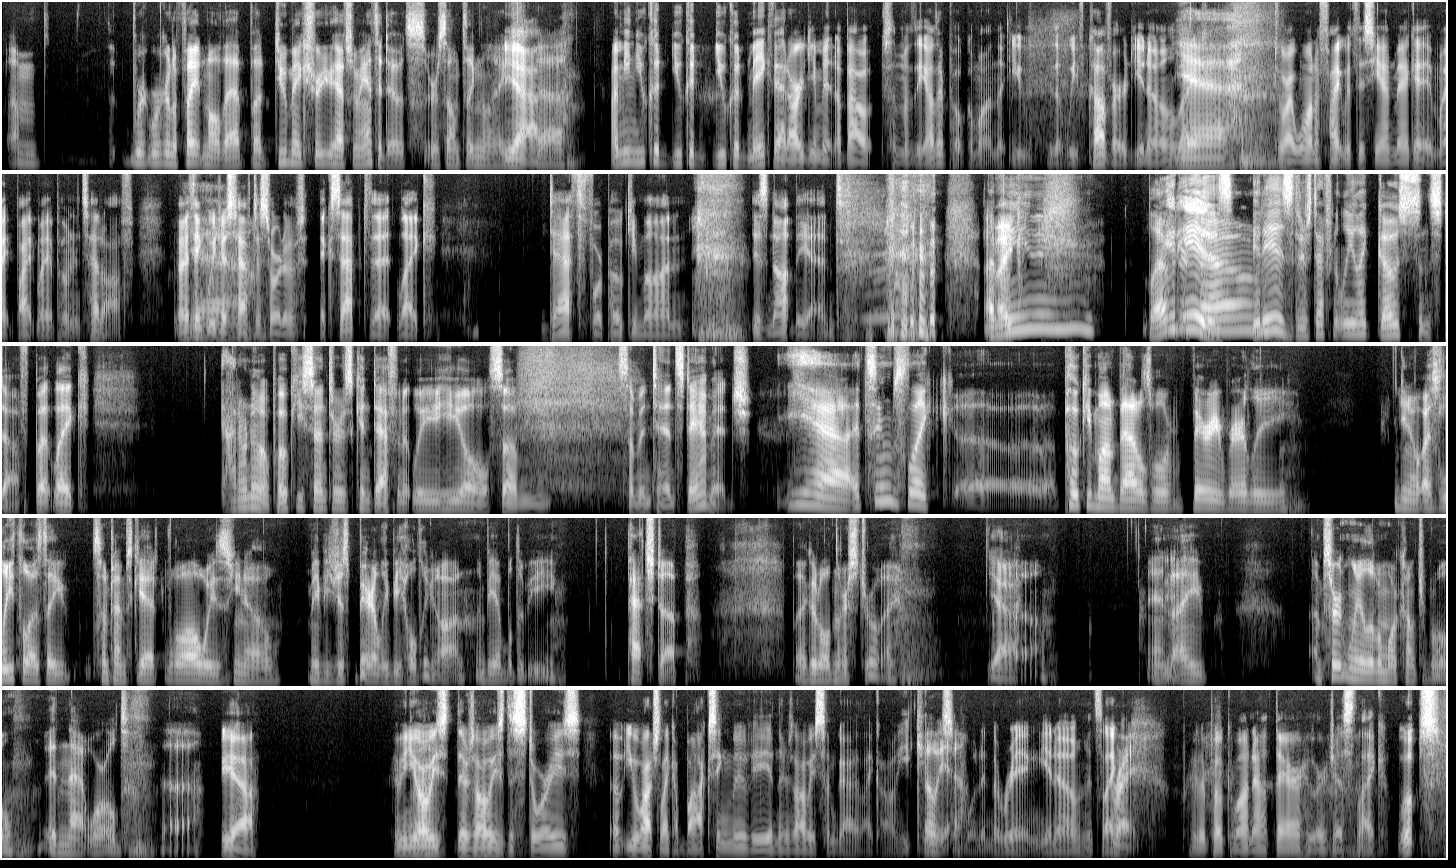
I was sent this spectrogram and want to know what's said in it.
um we're, we're gonna fight and all that but do make sure you have some antidotes or something like Yeah. uh, I mean, you could you could you could make that argument about some of the other Pokemon that you that we've covered. You know, like, yeah do I want to fight with this Yanmega? It might bite my opponent's head off. And I think we just have to sort of accept that like death for Pokemon is not the end. i Like, mean it Lavender is. Town- It is. There's definitely like ghosts and stuff, but like I don't know. Poke centers can definitely heal some some intense damage. Yeah, it seems like uh, Pokemon battles will very rarely, you know, as lethal as they sometimes get, will always, you know, maybe just barely be holding on and be able to be patched up by a good old Nurse Joy. Yeah. Uh, and Yeah. I, I'm certainly a little more comfortable in that world. Uh, Yeah. I mean, you always there's always the stories you watch like a boxing movie and there's always some guy like, oh, he killed yeah. someone in the ring, you know? It's like right. are there Pokemon out there who are just like, whoops,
